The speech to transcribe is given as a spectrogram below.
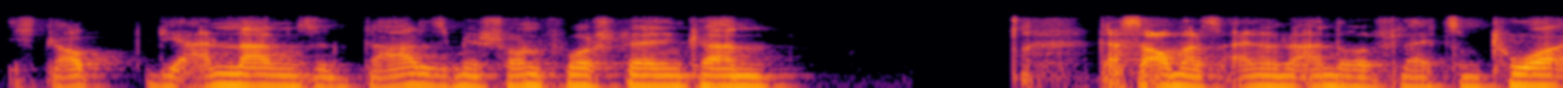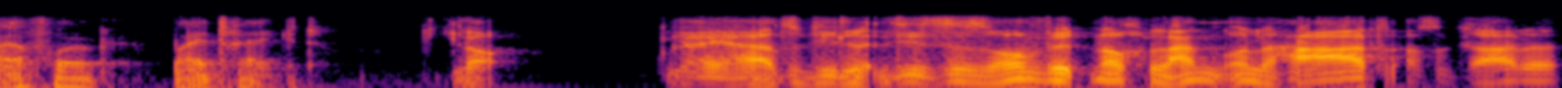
ich glaube, die Anlagen sind da, dass ich mir schon vorstellen kann, dass auch mal das eine oder andere vielleicht zum Torerfolg beiträgt. Ja. Ja, ja, also die, die Saison wird noch lang und hart. Also gerade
